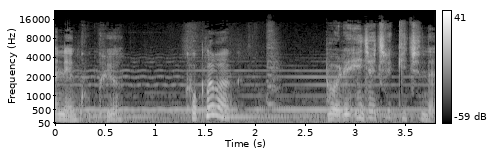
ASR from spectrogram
Anneannen kokuyor. Kokla bak. Böyle iyice çek içine.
